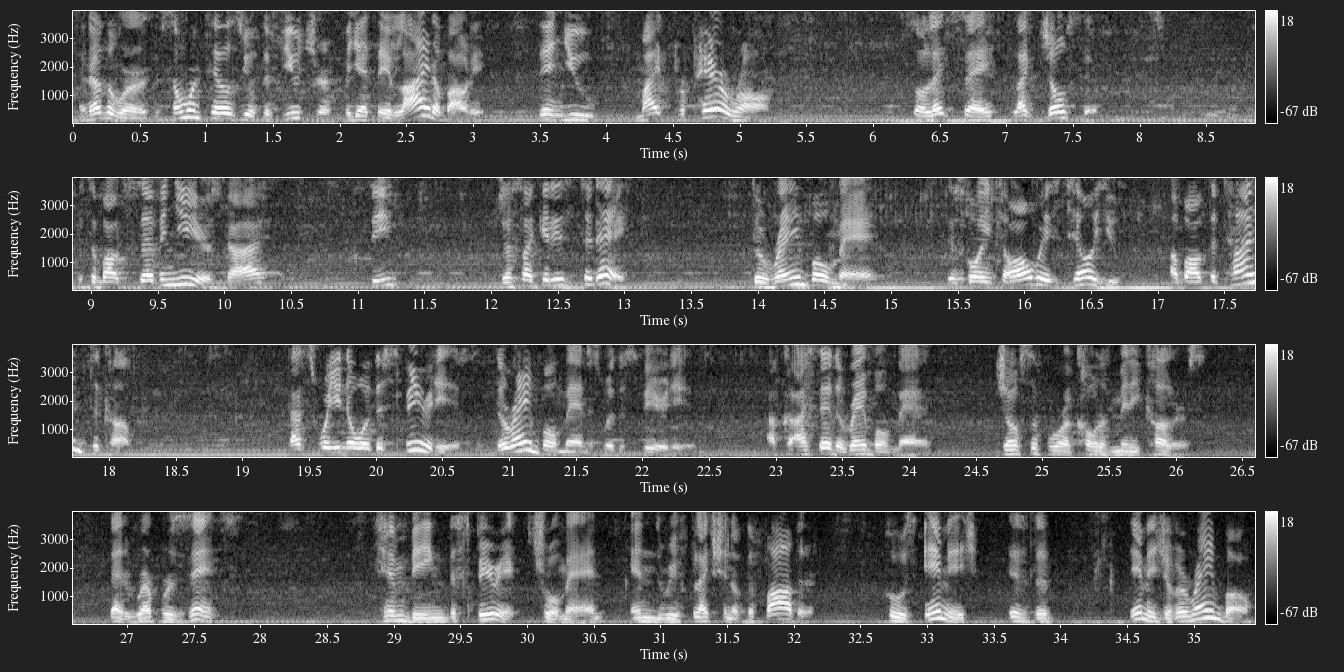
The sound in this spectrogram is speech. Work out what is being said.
In other words, if someone tells you of the future, but yet they lied about it, then you might prepare wrong. So let's say, like Joseph, it's about seven years, guys. See, just like it is today. The rainbow man is going to always tell you about the time to come. That's where you know where the spirit is. The rainbow man is where the spirit is. I say the rainbow man Joseph wore a coat of many colors that represents him being the spiritual man in the reflection of the Father, whose image is the image of a rainbow.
